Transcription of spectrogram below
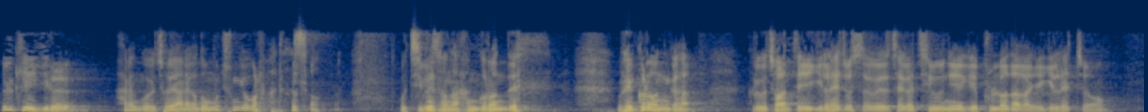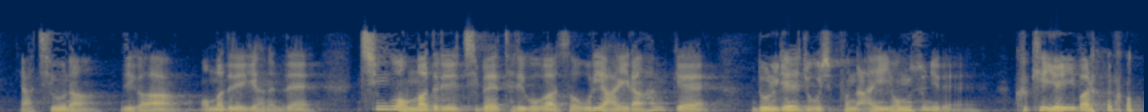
이렇게 얘기를 하는 거예요. 저희 아내가 너무 충격을 받아서 뭐 집에서는 안 그런데 왜 그런가? 그리고 저한테 얘기를 해줬어요. 그래서 제가 지훈이에게 불러다가 얘기를 했죠. 야, 지훈아, 네가 엄마들이 얘기하는데 친구 엄마들이 집에 데리고 가서 우리 아이랑 함께 놀게 해주고 싶은 아이 영순이래. 그렇게 예의 바르고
